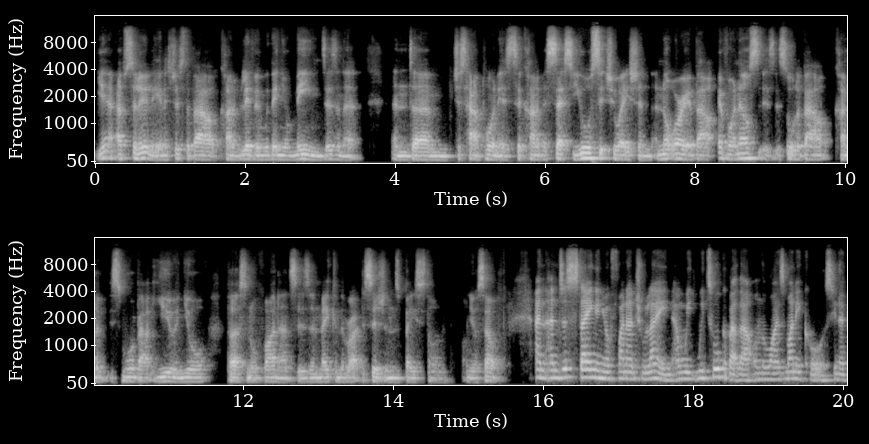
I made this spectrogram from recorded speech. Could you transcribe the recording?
yeah, absolutely. And it's just about kind of living within your means, isn't it? And um, just how important it is to kind of assess your situation and not worry about everyone else's. It's all about kind of, it's more about you and your personal finances and making the right decisions based on on yourself and and just staying in your financial lane. And we we talk about that on the WYZ Money course you know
